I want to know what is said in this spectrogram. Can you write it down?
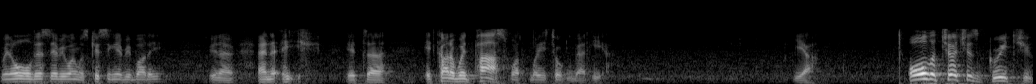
when all this, everyone was kissing everybody? You know, and it, it, uh, it kind of went past what, what he's talking about here. Yeah. All the churches greet you.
